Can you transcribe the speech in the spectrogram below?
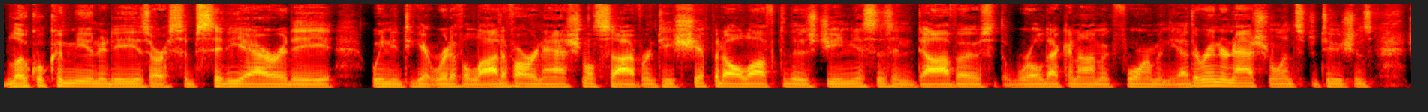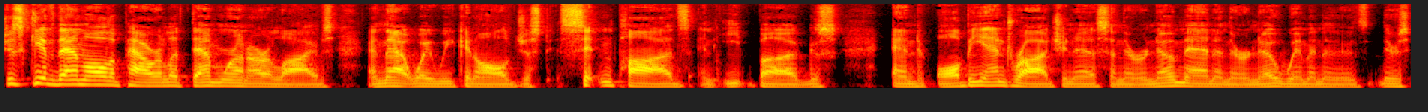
local communities, our subsidiarity. We need to get rid of a lot of our national sovereignty, ship it all off to those geniuses in Davos, at the World Economic Forum, and the other international institutions. Just give them all the power, let them run our lives, and that way we can all just sit in pods and eat bugs and all be androgynous, and there are no men and there are no women, and there's, there's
